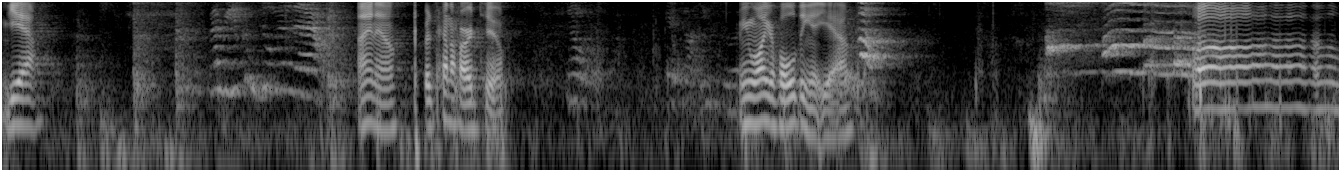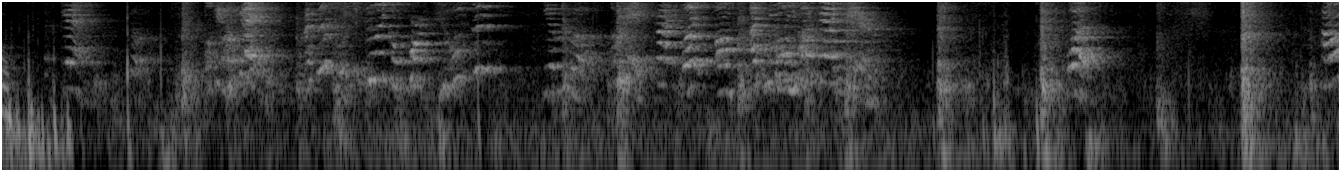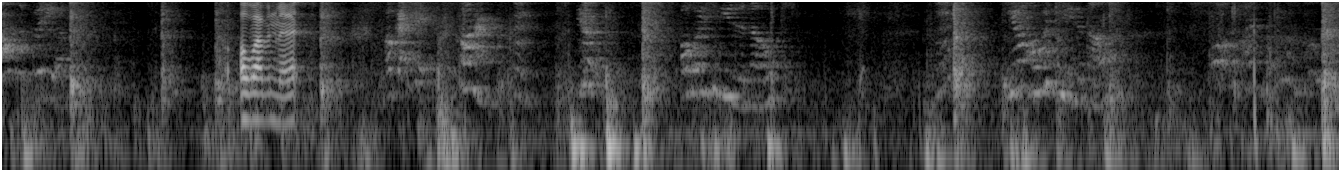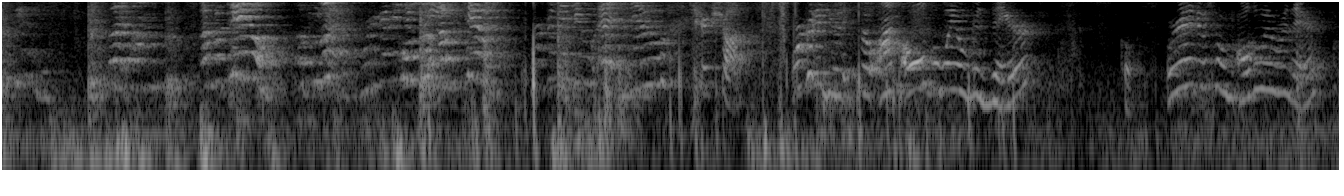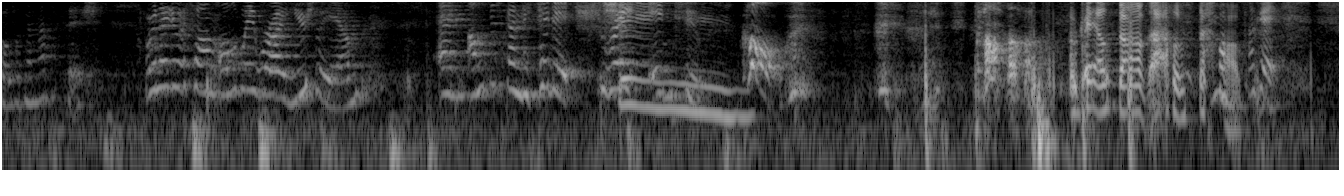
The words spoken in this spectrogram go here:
Yeah. Remember, I know, but it's kind of hard to. No, it's not it. I mean, while you're holding it, yeah. Go. Oh! oh. 11 minutes. okay, I'll stop. I'll stop. Okay.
